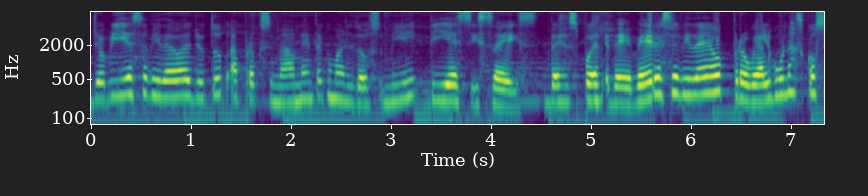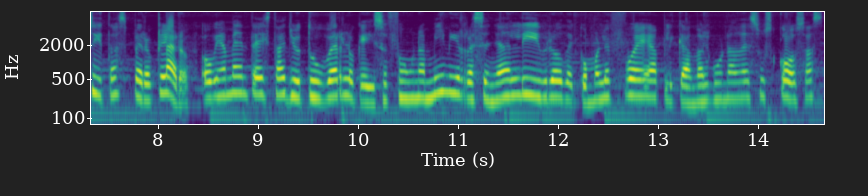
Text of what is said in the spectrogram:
Yo vi ese video de YouTube aproximadamente como en el 2016. Después de ver ese video probé algunas cositas, pero claro, obviamente esta youtuber lo que hizo fue una mini reseña del libro de cómo le fue aplicando algunas de sus cosas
